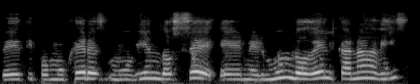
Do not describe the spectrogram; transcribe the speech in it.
de tipo mujeres moviéndose en el mundo del cannabis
